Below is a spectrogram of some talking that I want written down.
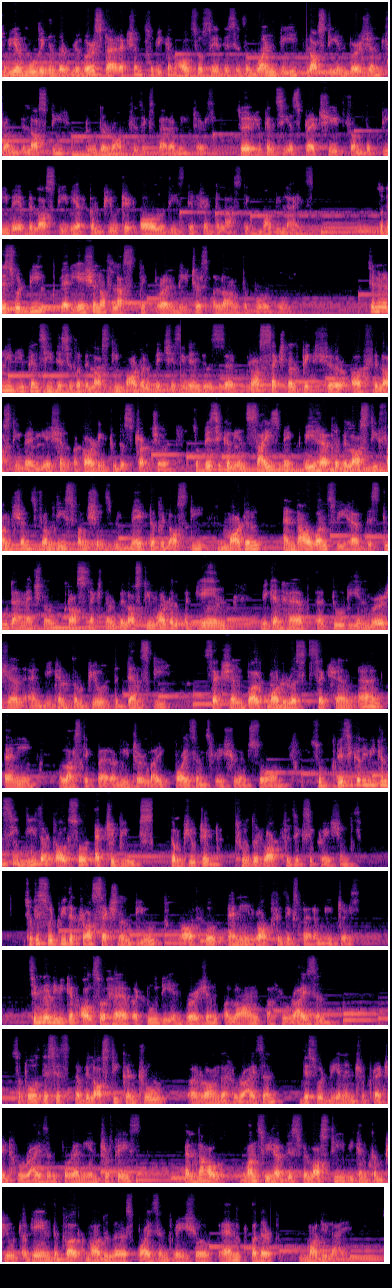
So we are moving in the reverse direction. So we can also say this is a 1D velocity inversion from velocity to the rock physics parameters. So here you can see a spreadsheet from the p wave velocity. We have computed all these different elastic moduli. So this would be variation of elastic parameters along the borehole. Similarly, you can see this is a velocity model, which is giving this uh, cross-sectional picture of velocity variation according to the structure. So basically in seismic, we have the velocity functions. From these functions, we make the velocity model. And now once we have this two-dimensional cross-sectional velocity model, again, we can have a 2D inversion and we can compute the density section, bulk modulus section, and any elastic parameter like Poisson's ratio and so on. So basically we can see these are also attributes computed through the rock physics equations. So this would be the cross-sectional view of any rock physics parameters. Similarly, we can also have a 2D inversion along a horizon. Suppose this is a velocity control along a horizon. This would be an interpreted horizon for any interface. And now, once we have this velocity, we can compute again the bulk modulus, Poisson ratio, and other moduli.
